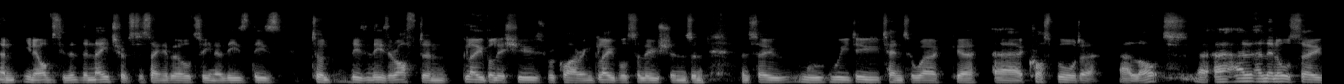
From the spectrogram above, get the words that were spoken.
And, you know, obviously the, the nature of sustainability, you know, these, these, to, these these are often global issues requiring global solutions, and and so we do tend to work uh, uh, cross border a lot, uh, and, and, then also,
